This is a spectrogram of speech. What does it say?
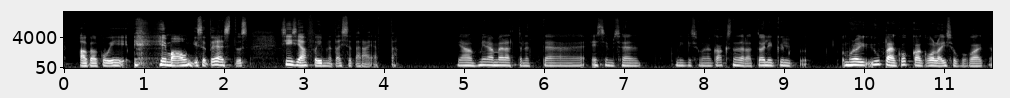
aga kui ema ongi see tõestus, siis jah, võib need asjad ära jätta. ja mina mäletan, et äh, esimesed mingisugune kaks nädalat oli küll, mul oli jube Coca-Cola isu kogu aeg,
